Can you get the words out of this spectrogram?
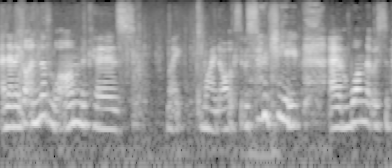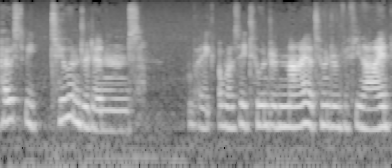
And then I got another one because like why not because it was so cheap. Um, one that was supposed to be 200 and like I want to say 209 or 259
